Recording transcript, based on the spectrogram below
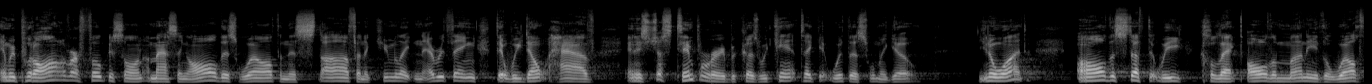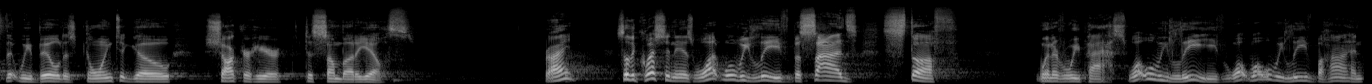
And we put all of our focus on amassing all this wealth and this stuff and accumulating everything that we don't have. And it's just temporary because we can't take it with us when we go. You know what? All the stuff that we collect, all the money, the wealth that we build is going to go, shocker here, to somebody else. Right? So the question is what will we leave besides stuff whenever we pass? What will we leave? What, what will we leave behind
